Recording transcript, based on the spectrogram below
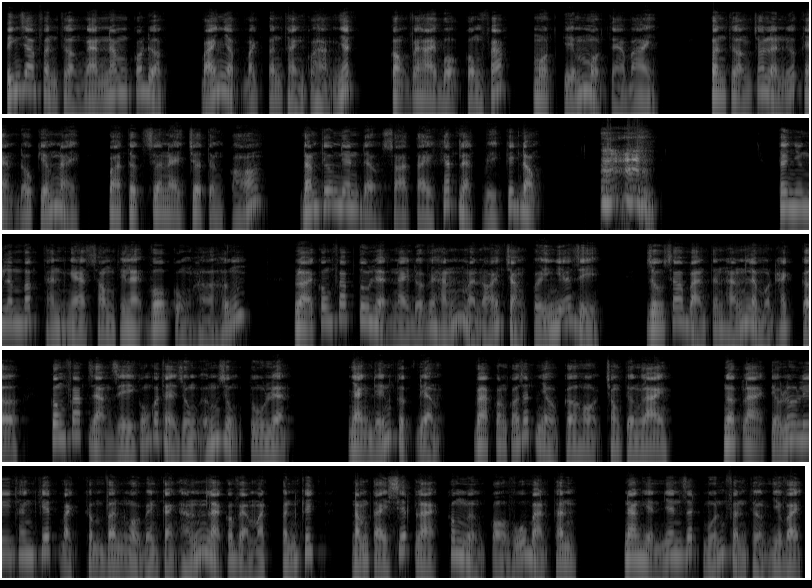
Tính ra phần thưởng ngàn năm có được, bái nhập Bạch Vân Thành của hạng nhất, cộng với hai bộ công pháp, một kiếm một thẻ bài. Phần thưởng cho lần ước hẹn đấu kiếm này, quả thực xưa nay chưa từng có. Đám thiếu niên đều xoa tay khét lẹt vì kích động. Thế nhưng Lâm Bắc Thần nghe xong thì lại vô cùng hờ hững. Loại công pháp tu luyện này đối với hắn mà nói chẳng có ý nghĩa gì. Dù sao bản thân hắn là một hacker, công pháp dạng gì cũng có thể dùng ứng dụng tu luyện. Nhanh đến cực điểm, và còn có rất nhiều cơ hội trong tương lai. Ngược lại, tiểu lô ly thanh khiết bạch khâm vân ngồi bên cạnh hắn lại có vẻ mặt phấn khích, nắm tay siết lại, không ngừng cổ vũ bản thân. Nàng hiển nhiên rất muốn phần thưởng như vậy.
